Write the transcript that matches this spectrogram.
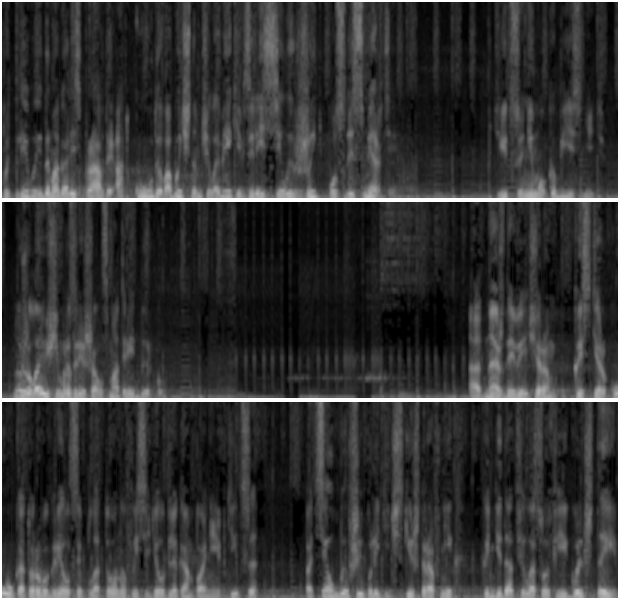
Пытливые домогались правды, откуда в обычном человеке взялись силы жить после смерти. Птица не мог объяснить, но желающим разрешал смотреть дырку. Однажды вечером к костерку, у которого грелся Платонов и сидел для компании птица, подсел бывший политический штрафник, кандидат философии Гольдштейн,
